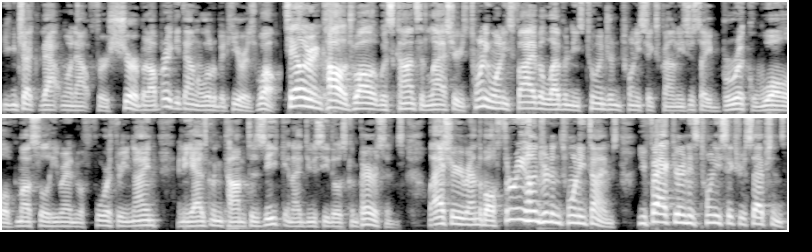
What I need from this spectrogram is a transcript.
You can check that one out for sure, but I'll break it down a little bit here as well. Taylor in college while at Wisconsin last year, he's 21, he's 5'11, he's 226 pounds. He's just a brick wall of muscle. He ran a 4 3 and he has been calm to Zeke, and I do see those comparisons. Last year, he ran the ball 320 times. You factor in his 26 receptions,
